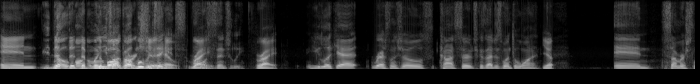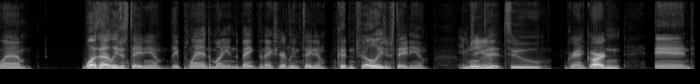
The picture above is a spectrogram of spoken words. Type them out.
And the, know the, the, when the you talk about moving tickets, help. right? essentially, Right. You look at wrestling shows, concerts because I just went to one. Yep. And SummerSlam was at Allegiant Stadium. They planned Money in the Bank the next year at Allegiant Stadium. Couldn't fill Allegiant Stadium. moved it to Grand Garden, and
